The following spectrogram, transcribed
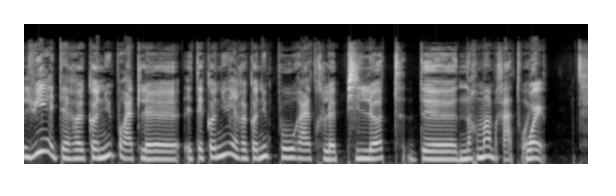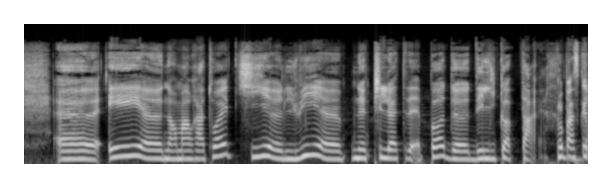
lui était reconnu pour être le était connu et reconnu pour être le pilote de Normand Brathwaite. Ouais. Euh, et euh, Normand Brathwaite qui euh, lui euh, ne pilotait pas d'hélicoptère. Parce que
